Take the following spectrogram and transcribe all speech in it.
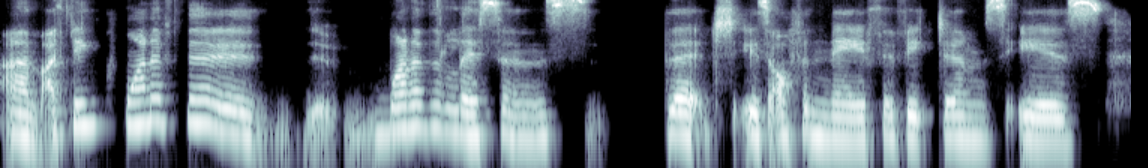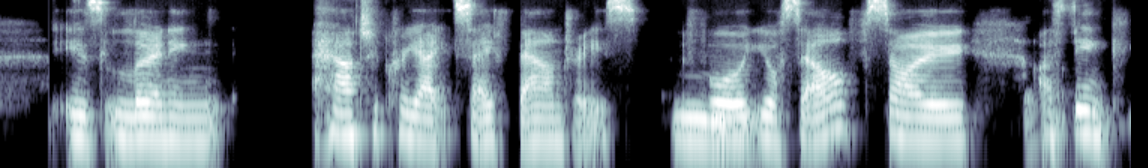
um, i think one of the one of the lessons that is often there for victims is is learning how to create safe boundaries mm. for yourself so i think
